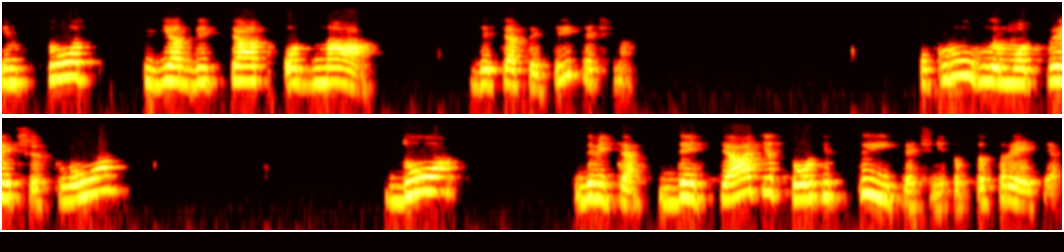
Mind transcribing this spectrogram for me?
6751 десятитисячна. Округлимо це число до, дивіться, десяті соті тисячні, тобто третє,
